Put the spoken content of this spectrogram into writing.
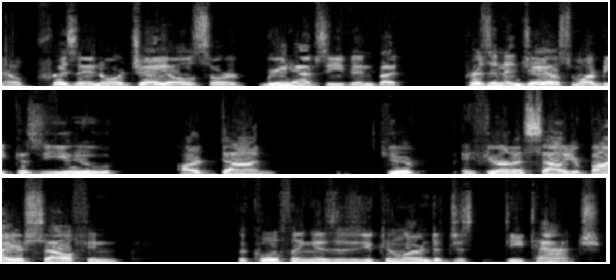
know, prison or jails or rehabs, even. But prison and jails more because you are done. You're if you're in a cell, you're by yourself and the cool thing is is you can learn to just detach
